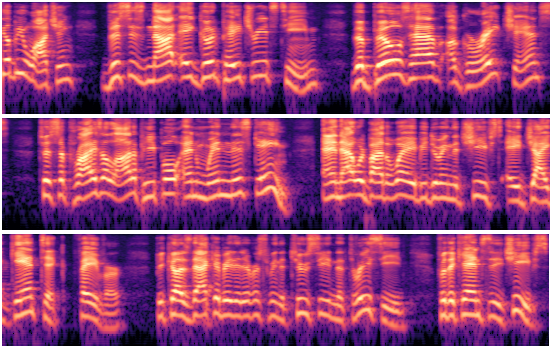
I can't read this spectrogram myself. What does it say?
will be watching. This is not a good Patriots team. The Bills have a great chance to surprise a lot of people and win this game. And that would, by the way, be doing the Chiefs a gigantic favor because that could be the difference between the two seed and the three seed for the Kansas City Chiefs.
